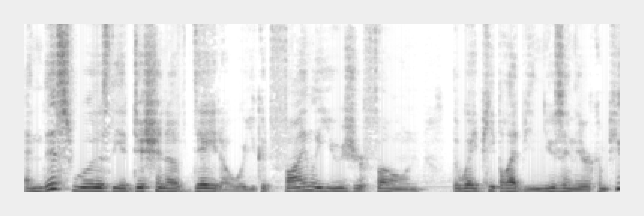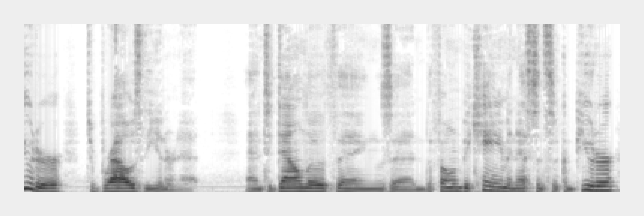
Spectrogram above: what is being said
and this was the addition of data where you could finally use your phone the way people had been using their computer to browse the internet and to download things, and the phone became, in essence, a computer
